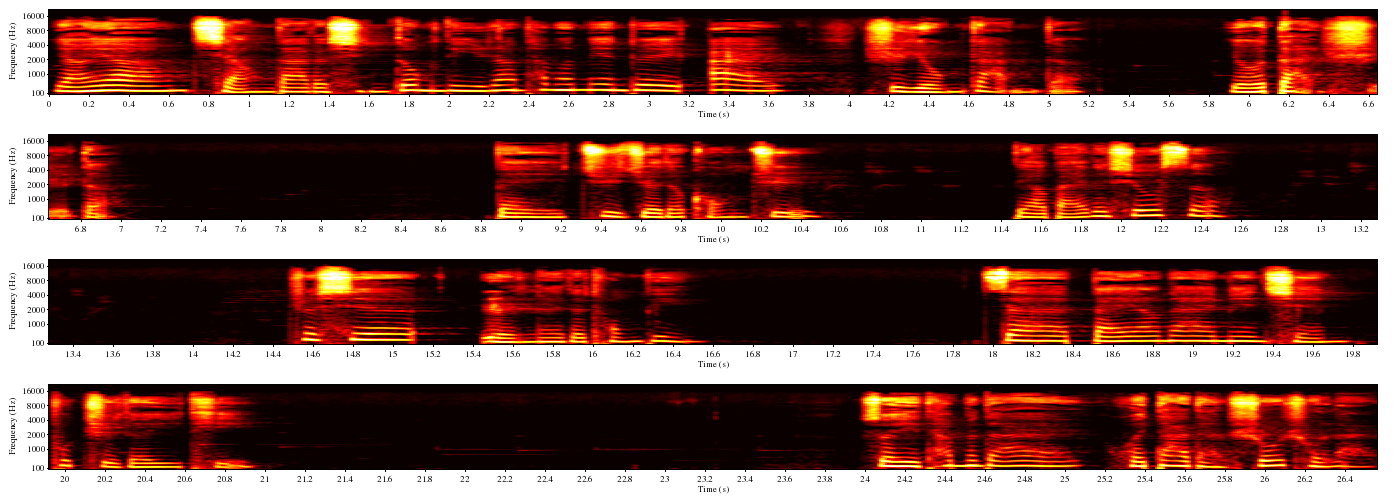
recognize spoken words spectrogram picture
洋洋强大的行动力让他们面对爱是勇敢的，有胆识的，被拒绝的恐惧。表白的羞涩，这些人类的通病，在白羊的爱面前不值得一提，所以他们的爱会大胆说出来，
